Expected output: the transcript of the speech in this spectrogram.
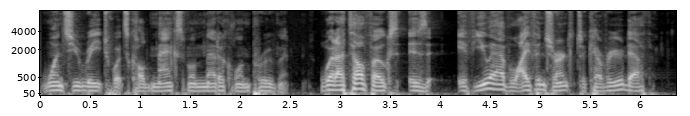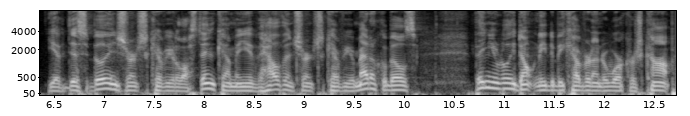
once you reach what's called maximum medical improvement. What I tell folks is if you have life insurance to cover your death, you have disability insurance to cover your lost income, and you have health insurance to cover your medical bills, then you really don't need to be covered under workers' comp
